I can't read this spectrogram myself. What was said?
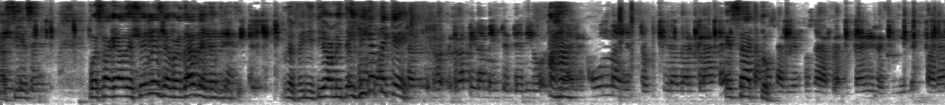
Así es. Pues agradecerles de verdad, definitivamente. Y fíjate que... Rápidamente te digo, si algún maestro quiera dar clases, estamos abiertos a platicar y recibirles para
